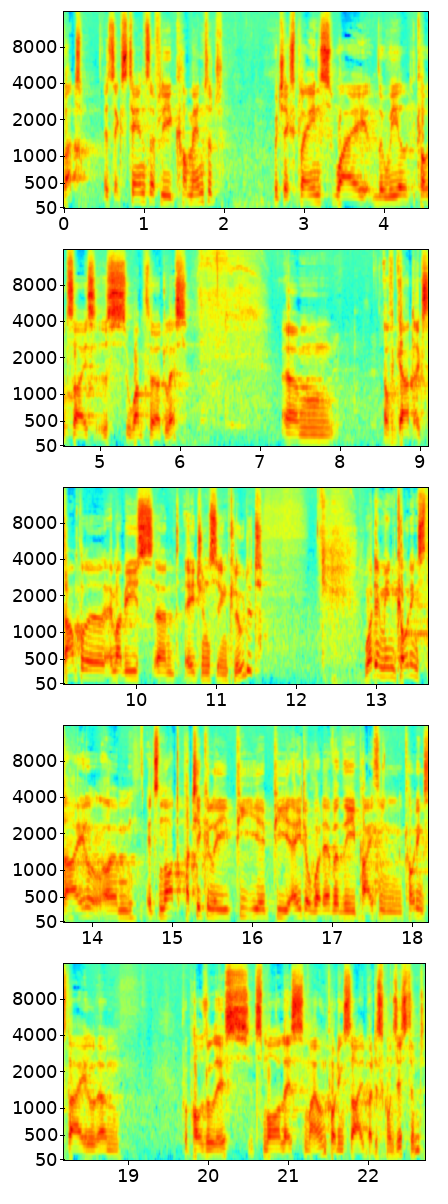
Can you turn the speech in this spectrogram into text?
But it's extensively commented, which explains why the real code size is one third less. Um, I've got example MIBs and agents included. What I mean coding style, um, it's not particularly PEP8 or whatever the Python coding style um, proposal is. It's more or less my own coding style, but it's consistent.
